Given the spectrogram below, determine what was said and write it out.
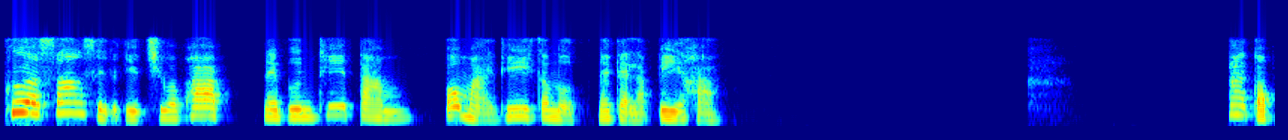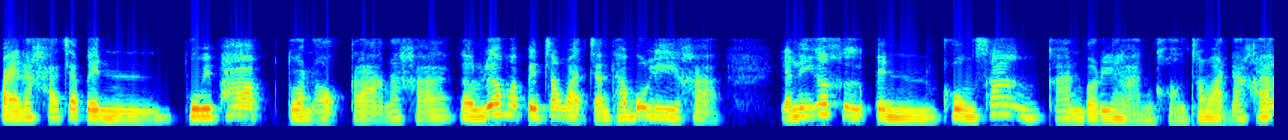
เพื่อสร้างเศรษฐกิจชีวภาพในพื้นที่ตามเป้าหมายที่กำหนดในแต่ละปีค่ะค่ะต่อไปนะคะจะเป็นภูมิภาคตะวันออกกลางนะคะ เราเลือกมาเป็นจังหวัดจันทบุรีค่ะ และนี่ก็คือเป็นโครงสร้างการบริหารของจังหวัดนะคะ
